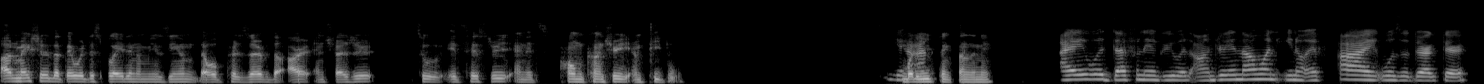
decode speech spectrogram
I'd make sure that they were displayed in a museum that will preserve the art and treasure to its history and its home country and people. Yeah, what do you think, Melanie? I would definitely agree with Andre in that one. You know, if I was a director,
